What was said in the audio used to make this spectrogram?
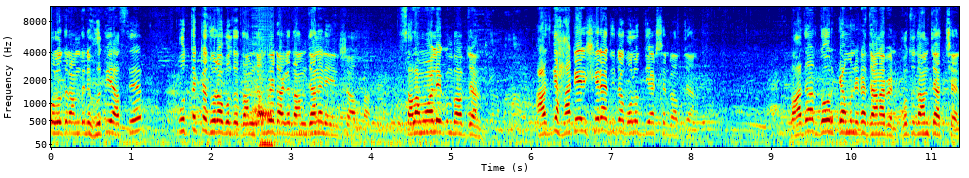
বলদের আমদানি হতে আসছে প্রত্যেকটা জোড়া বলতে দাম জানবে এটা আগে দাম জানেন ইনশাআল্লাহ। সালামু আলাইকুম বাবজান আজকে হাটের সেরা দুটো বলদ দিয়ে আসছেন বাবজান বাজার দর কেমন এটা জানাবেন? কত দাম চাচ্ছেন?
